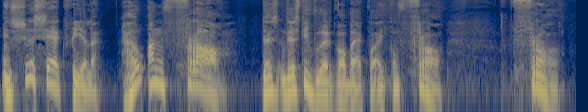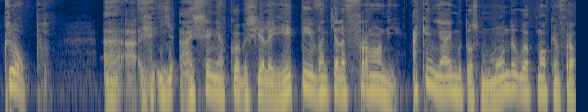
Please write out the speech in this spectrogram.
en so sê ek vir julle, hou aan vra. Dis dis die woord waarby ek wil uitkom. Vra. Vra, klop Uh, hy sê in Jakobus julle het nie want julle vra nie. Ek en jy moet ons monde oopmaak en vra.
